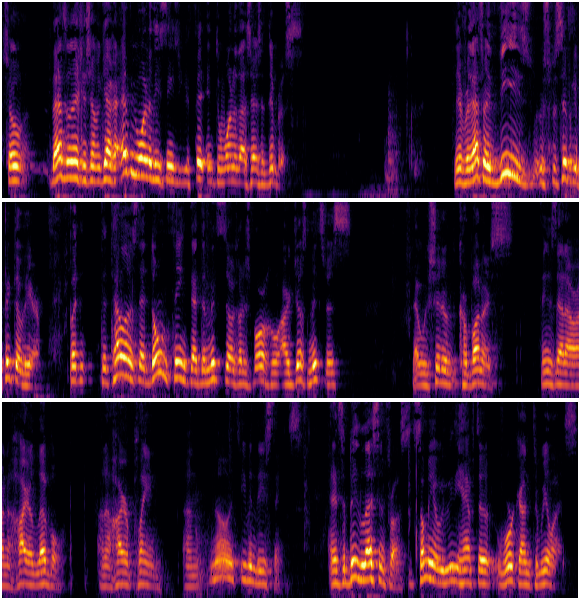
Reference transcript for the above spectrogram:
So that's Every one of these things you can fit into one of the Aseres and Dibris. Therefore, that's why these were specifically picked over here. But to tell us that don't think that the mitzvahs of Baruch Hu are just mitzvahs that we should have karbanos, things that are on a higher level on a higher plane. And no, it's even these things. And it's a big lesson for us. It's something that we really have to work on to realize.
